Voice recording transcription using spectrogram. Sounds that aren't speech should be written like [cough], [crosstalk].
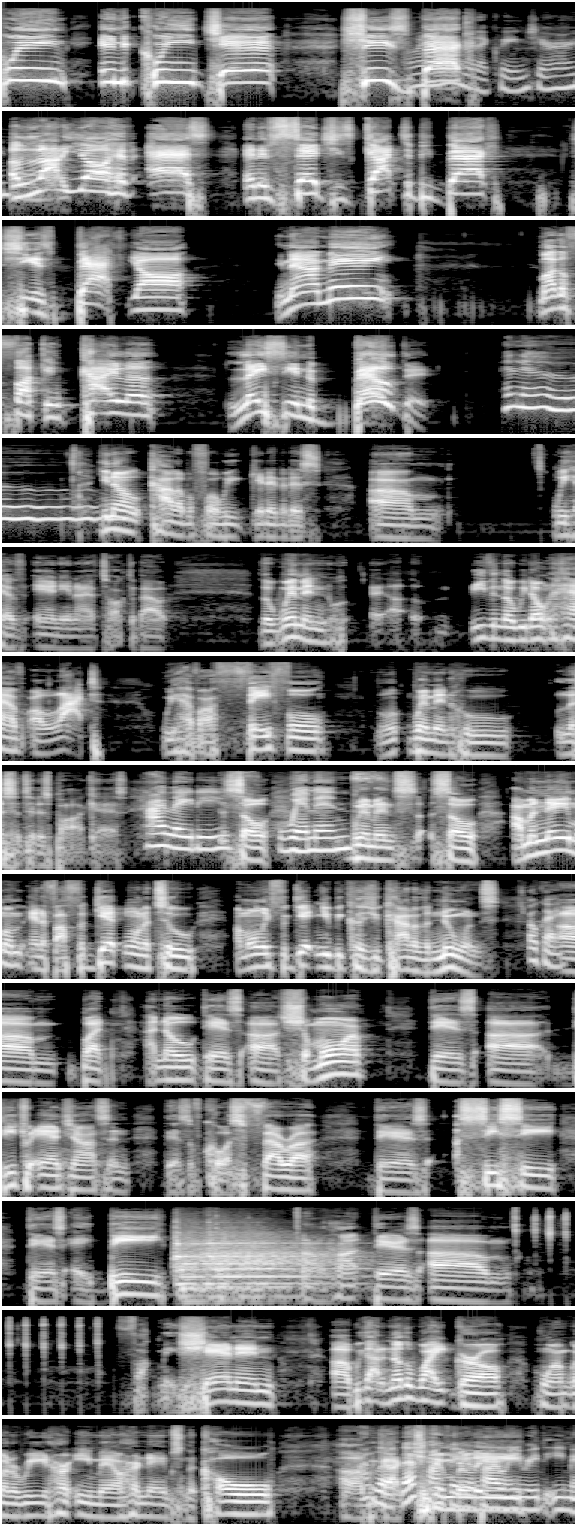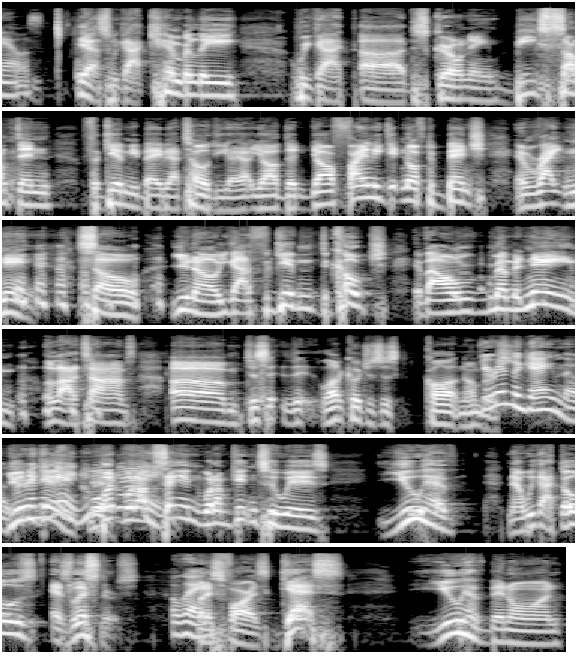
Queen in the queen chair. She's I back. a queen chair. A lot of y'all have asked and have said she's got to be back. She is back, y'all. You know what I mean? Motherfucking Kyla Lacey in the building. Hello. You know, Kyla, before we get into this, um, we have Andy and I have talked about the women, uh, even though we don't have a lot, we have our faithful l- women who listen to this podcast. Hi, ladies. So women. women. So, so I'm gonna name them, and if I forget one or two, I'm only forgetting you because you kind of the new ones. Okay. Um, but I know there's uh, Shamor, there's uh, Deidre Ann Johnson, there's of course Farah, there's Cece, there's a B, uh-huh, there's um, fuck me, Shannon. Uh, we got another white girl who I'm going to read her email. Her name's Nicole. Uh, I we love, got that's my favorite Kimberly. part when you read the emails. Yes, we got Kimberly. We got uh, this girl named B something. Forgive me, baby. I told you, y'all, y'all, the, y'all finally getting off the bench and writing in. [laughs] so you know, you got to forgive the coach if I don't remember the name a lot of times. Um, Just a lot of coaches just call out numbers. You're in the game, though. you're in the game. You're But the what I'm saying, what I'm getting to is, you have now we got those as listeners. Okay. But as far as guests, you have been on.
